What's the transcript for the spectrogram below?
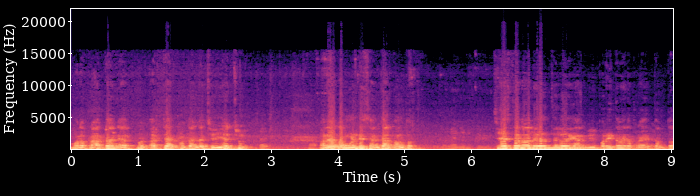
మన ప్రాంతాన్ని అద్భుత అత్యద్భుతంగా చేయొచ్చు అనే ఒక మొండి సంకల్పంతో చేస్తానో లేదో తెలియదు కానీ విపరీతమైన ప్రయత్నంతో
